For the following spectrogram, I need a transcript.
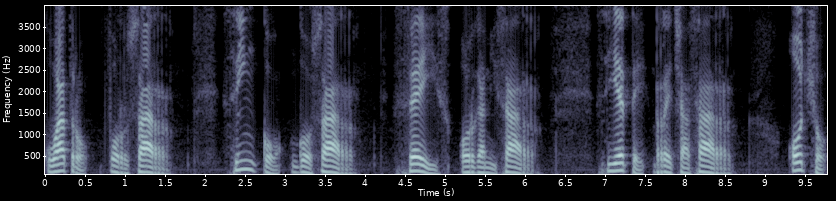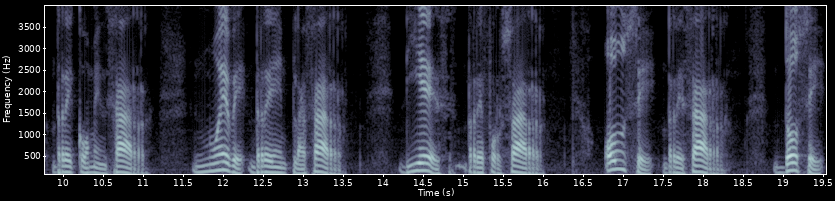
4. Forzar. 5. Gozar. 6. Organizar. 7. Rechazar. 8. Recomenzar. 9. Reemplazar. 10. Reforzar. 11. Rezar. 12.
